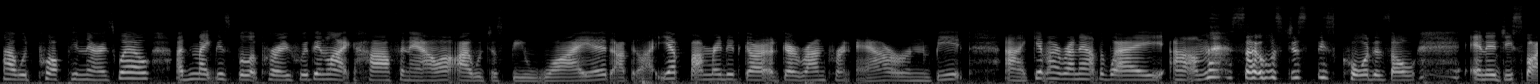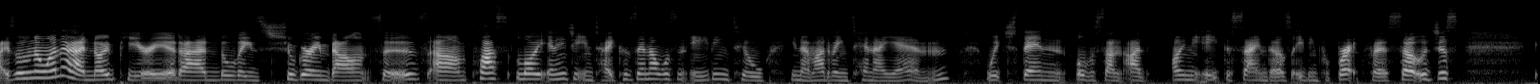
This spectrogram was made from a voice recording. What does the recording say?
I would pop in there as well. I'd make this bulletproof. Within like half an hour, I would just be wired. I'd be like, yep, I'm ready to go. I'd go run for an hour and a bit, uh, get my run out the way. Um, so it was just this cortisol energy spike. So no wonder I had no period. I had all these sugar imbalances, um, plus low energy intake because then I wasn't eating till, you know, it might have been 10 a.m., which then all of a sudden I'd only eat the same that I was eating for breakfast. So it was just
